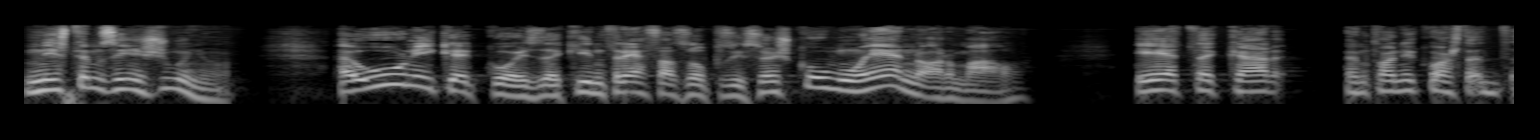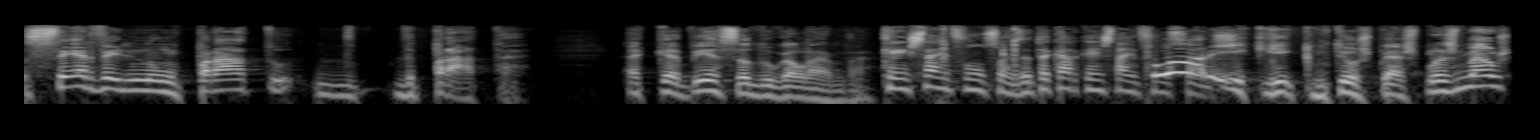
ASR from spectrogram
neste, estamos em junho. A única coisa que interessa às oposições, como é normal, é atacar António Costa. Serve-lhe num prato de, de prata a cabeça do Galamba. Quem está em funções, atacar quem está em funções. Claro, e que, que meteu os pés pelas mãos,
